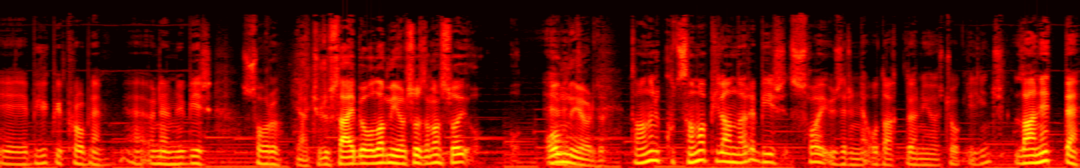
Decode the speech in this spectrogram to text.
e, büyük bir problem. E, önemli bir soru. Yani çocuk sahibi olamıyorsa o zaman soy olmuyordu. Evet. Tanrı'nın kutsama planları bir soy üzerine odaklanıyor. Çok ilginç. Lanet de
